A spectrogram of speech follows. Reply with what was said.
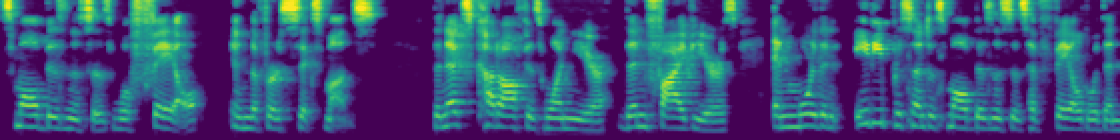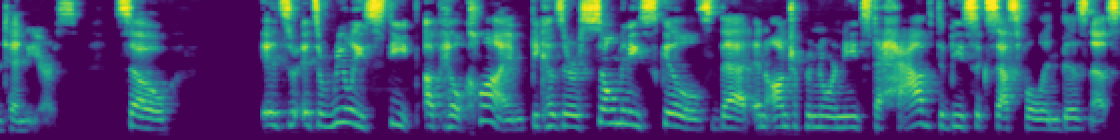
small businesses will fail in the first six months the next cutoff is one year, then five years, and more than 80% of small businesses have failed within 10 years. So it's it's a really steep uphill climb because there are so many skills that an entrepreneur needs to have to be successful in business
